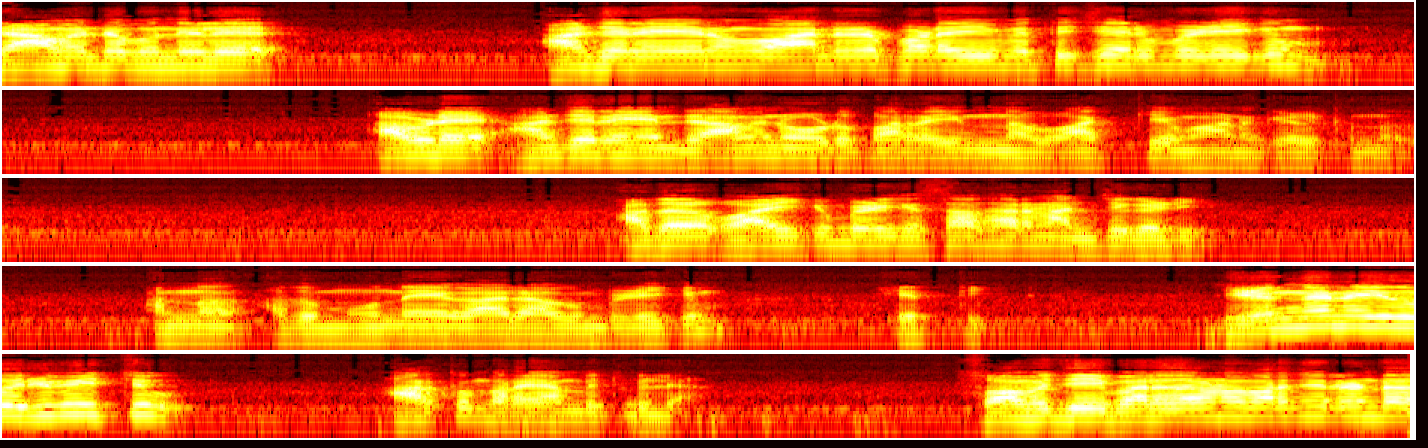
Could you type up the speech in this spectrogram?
രാമന്റെ മുന്നിൽ ആഞ്ജനേയനും വാനരപ്പടയും എത്തിച്ചേരുമ്പോഴേക്കും അവിടെ ആഞ്ജനേയൻ രാമനോട് പറയുന്ന വാക്യമാണ് കേൾക്കുന്നത്. അത് വായിക്കുമ്പോഴേക്കും സാധാരണ അഞ്ച് കഴി. അന്ന് അത് മൂന്നേ കാലാകുമ്പോഴേക്കും എത്തി. എങ്ങനെ ഇത് ഒരുമിച്ചു? ആർക്കും പറയാൻ പറ്റില്ല സ്വാമിജി പലതവണ പറഞ്ഞിട്ടുണ്ട്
